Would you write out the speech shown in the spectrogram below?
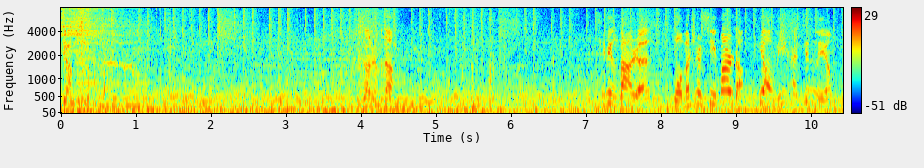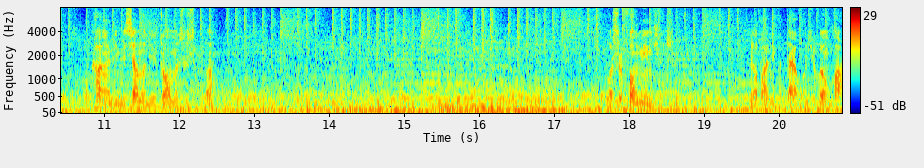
驾你是干什么的？启禀大人，我们是戏班的，要离开金陵。我看看你们箱子里装的是什么。我是奉命行事，要把你们带回去问话。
